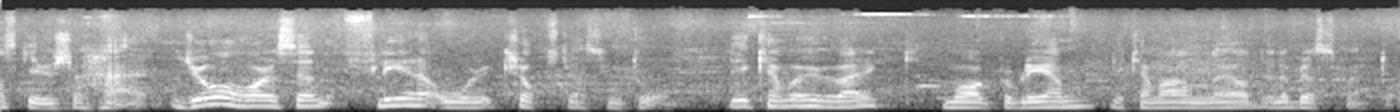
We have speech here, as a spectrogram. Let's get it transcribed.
Han skriver så här. Jag har sedan flera år kroppsliga symptom. Det kan vara huvudvärk, magproblem, det kan vara andnöd eller bröstsmärtor.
